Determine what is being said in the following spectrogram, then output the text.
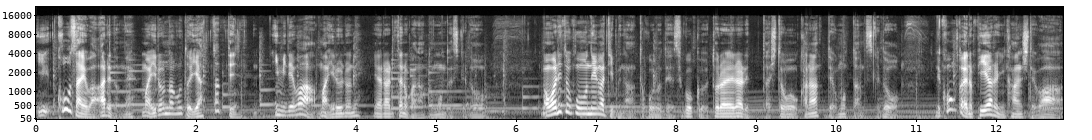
功罪はあれどね、まあいろんなことをやったって意味では、まあいろいろね、やられたのかなと思うんですけど、まあ、割とこうネガティブなところですごく捉えられた人かなって思ったんですけど、で今回の PR に関しては、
